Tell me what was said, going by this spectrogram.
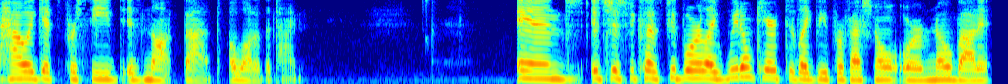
how it gets perceived is not that a lot of the time. And it's just because people are like, we don't care to like be professional or know about it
